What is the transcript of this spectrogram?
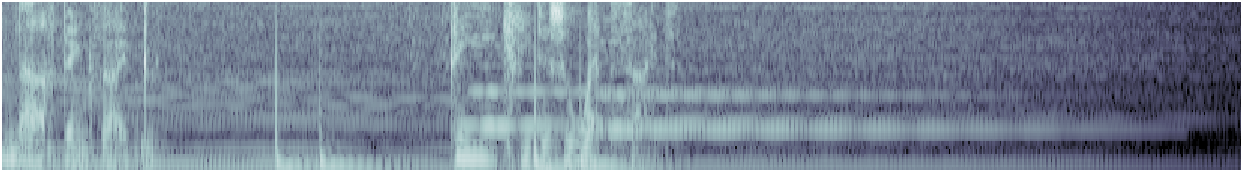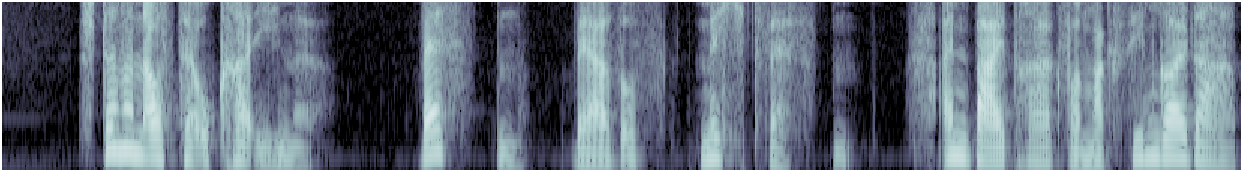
Nachdenkseiten. Die kritische Website. Stimmen aus der Ukraine. Westen versus Nicht-Westen. Ein Beitrag von Maxim Goldab.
